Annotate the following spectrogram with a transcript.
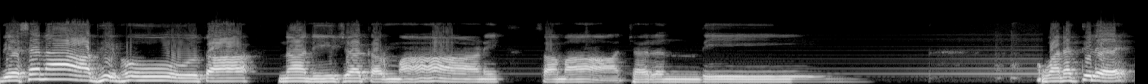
വ്യസനാഭിഭൂത നീചകർമാണി സമാചരന്തി. വനത്തിലെ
